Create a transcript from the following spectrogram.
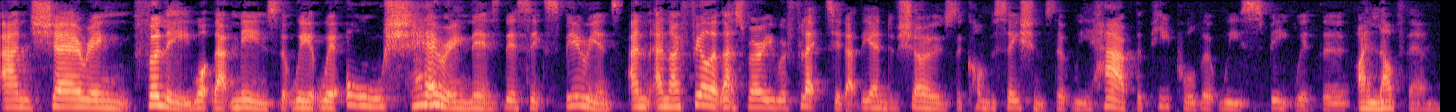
and sharing fully what that means that we we're all sharing this this experience and and I feel that that's very reflected at the end of shows the conversations that we have the people that we speak with the I love them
